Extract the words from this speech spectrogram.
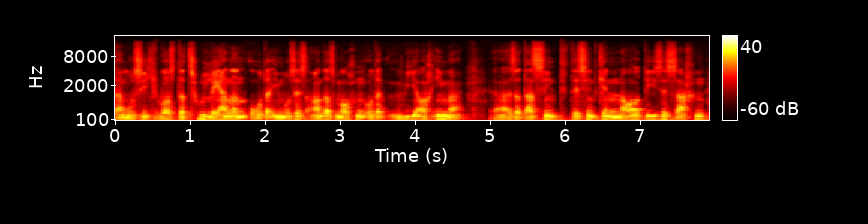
Da muss ich was dazu lernen oder ich muss es anders machen oder wie auch immer. Ja, also das sind, das sind genau diese Sachen,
